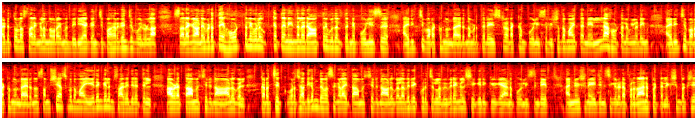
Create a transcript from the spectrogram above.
അടുത്തുള്ള സ്ഥലങ്ങൾ എന്ന് പറയുമ്പോൾ ദിരിയാഗഞ്ച് പഹർഗഞ്ച് പോലുള്ള സ്ഥലങ്ങളാണ്. ഇവിടുത്തെ ഹോട്ടലുകളൊക്കെ തന്നെ ഇന്നലെ രാത്രി മുതൽ തന്നെ പോലീസ് അരിച്ചു പറക്കുന്നുണ്ടായിരുന്നു. അവിടുത്തെ രജിസ്റ്റർ അടക്കം പോലീസ് വിശദമായി തന്നെ എല്ലാ ഹോട്ടലുകളുടെയും അരിച്ചു പറക്കുന്നുണ്ടായിരുന്നു. സംശയാസ്പദമായ ഏതെങ്കിലും സാഹചര്യത്തിൽ അവിടെ താമസിച്ചിരുന്ന ആളുകൾ കുറച്ച് കുറച്ചധികം ദിവസങ്ങളായി താമസിച്ചിരുന്ന ആളുകൾ അവരെക്കുറിച്ചുള്ള വിവരങ്ങൾ ശേഖരിക്കുകയാണ് പോലീസിന്റെ അന്വേഷണ ഏജൻസികളുടെ പ്രധാനപ്പെട്ട ലക്ഷ്യം പക്ഷേ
